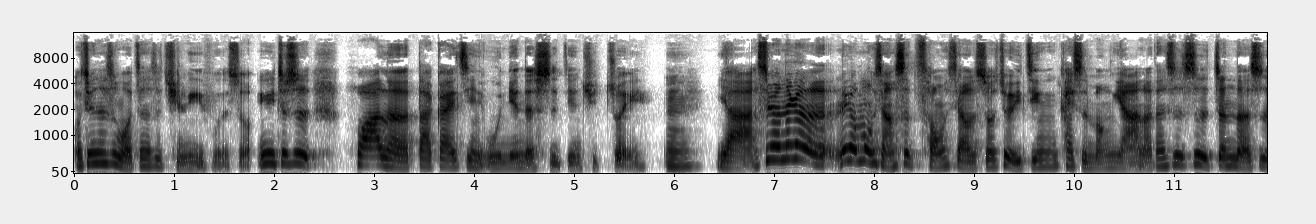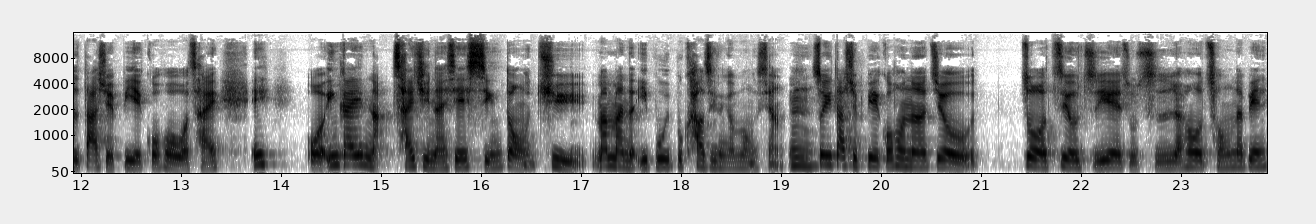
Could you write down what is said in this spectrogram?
我觉得那是我真的是全力以赴的时候，因为就是花了大概近五年的时间去追嗯，呀。虽然那个那个梦想是从小的时候就已经开始萌芽了，但是是真的是大学毕业过后，我才诶，我应该哪采取哪些行动去慢慢的一步一步靠近那个梦想。嗯，所以大学毕业过后呢，就做自由职业主持，然后从那边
